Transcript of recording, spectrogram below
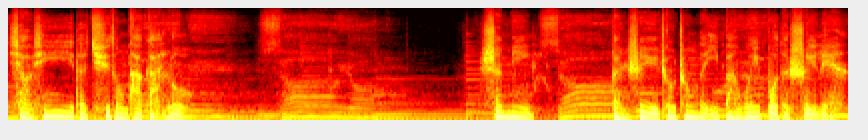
小心翼翼地驱动它赶路。生命本是宇宙中的一半微薄的睡莲，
